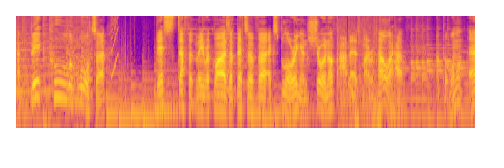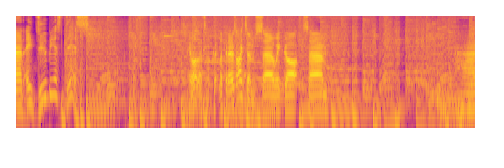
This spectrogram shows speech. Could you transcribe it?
a big pool of water. This definitely requires a bit of uh, exploring, and sure enough, ah, there's my repel. I have, I put one on, and a dubious disc. Okay, well, let's have a quick look at those items. So we've got um, uh,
